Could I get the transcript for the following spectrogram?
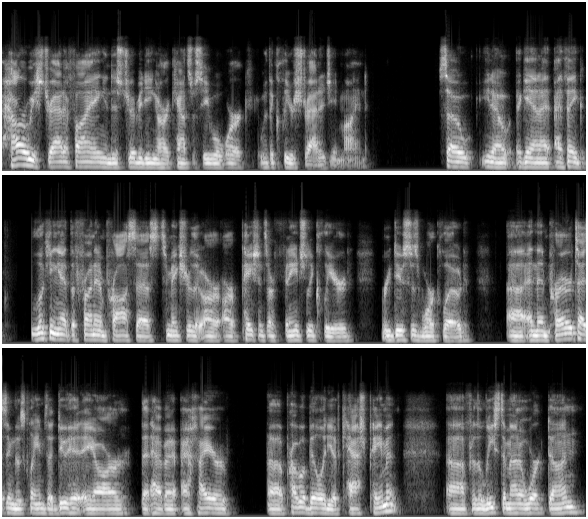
how are we stratifying and distributing our accounts receivable work with a clear strategy in mind? So, you know, again, I, I think looking at the front end process to make sure that our, our patients are financially cleared reduces workload, uh, and then prioritizing those claims that do hit AR that have a, a higher uh, probability of cash payment uh, for the least amount of work done,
